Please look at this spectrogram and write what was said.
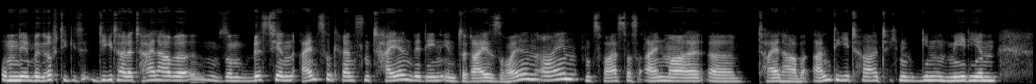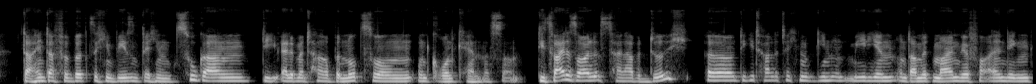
um den Begriff digitale Teilhabe so ein bisschen einzugrenzen, teilen wir den in drei Säulen ein. Und zwar ist das einmal äh, Teilhabe an digitalen Technologien und Medien, Dahinter verbirgt sich im Wesentlichen Zugang, die elementare Benutzung und Grundkenntnisse. Die zweite Säule ist Teilhabe durch äh, digitale Technologien und Medien und damit meinen wir vor allen Dingen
